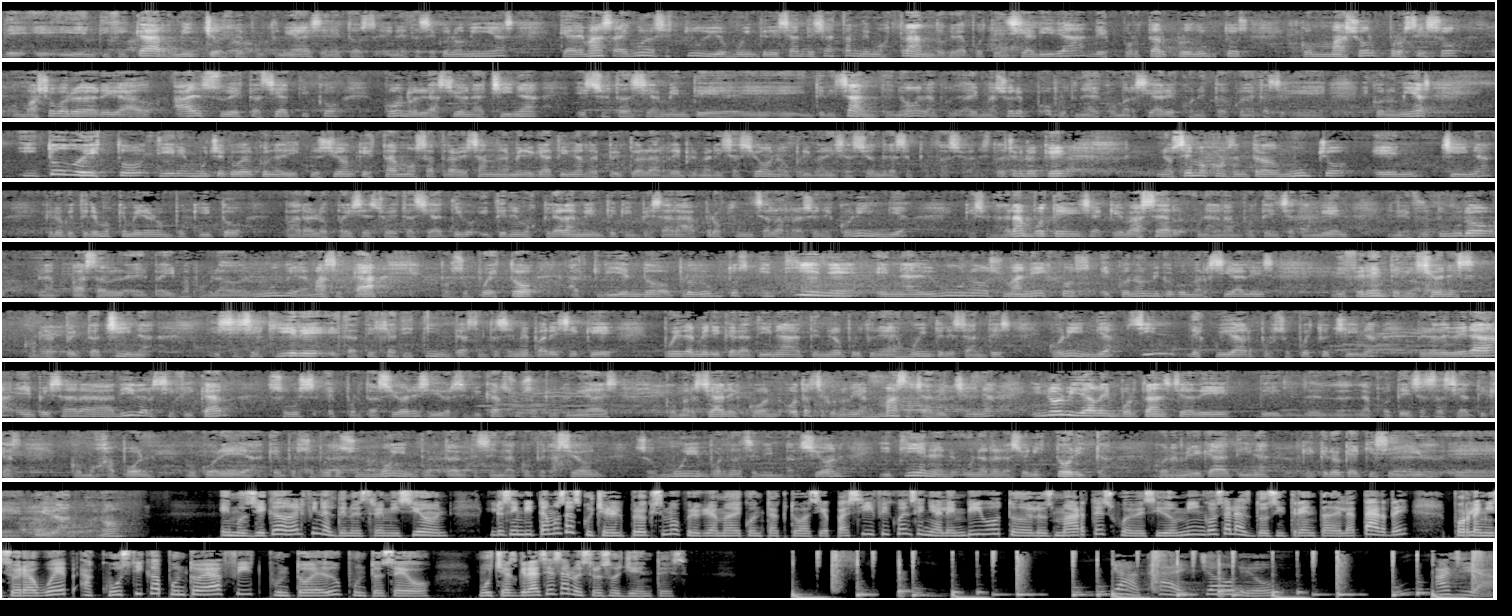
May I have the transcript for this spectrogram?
de eh, identificar nichos de oportunidades en, estos, en estas economías, que además algunos estudios muy interesantes ya están demostrando que la potencialidad de exportar productos con mayor proceso, con mayor valor agregado al sudeste asiático con relación a China es sustancialmente eh, interesante. ¿no? hay mayores oportunidades comerciales con, estos, con estas eh, economías y todo esto tiene mucho que ver con la discusión que estamos atravesando en América Latina respecto a la reprimarización o primarización de las exportaciones. Entonces yo creo que nos hemos concentrado mucho en China, creo que tenemos que mirar un poquito para los países sudeste asiático y tenemos claramente que empezar a profundizar las relaciones con India, que es una gran potencia, que va a ser una gran potencia también en el futuro, va a ser el país más poblado del mundo y además está, por supuesto, adquiriendo productos y tiene en algunos manejos económico-comerciales diferentes visiones con respecto a China y si se quiere estrategias distintas, entonces me parece que puede América Latina tener oportunidades muy interesantes con India, sin descuidar por supuesto China, pero deberá empezar a diversificar sus exportaciones y diversificar sus oportunidades comerciales con otras economías más allá de China y no olvidar la importancia de, las potencias asiáticas como Japón o Corea, que por supuesto son muy importantes en la cooperación, son muy importantes en la inversión y tienen una relación histórica con América Latina que creo que hay que seguir eh, cuidando, ¿no? Hemos llegado al final de nuestra emisión. Los invitamos a escuchar el próximo programa de Contacto Asia Pacífico en señal en vivo todos los martes, jueves y domingos a las 2 y 30 de la tarde por la emisora web acústica.eafit.edu.co. Muchas gracias a nuestros oyentes. Asia,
